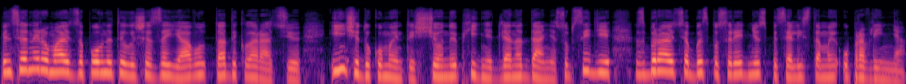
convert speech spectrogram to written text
Пенсіонери мають заповнити лише заяву та декларацію. Інші документи, що необхідні для надання субсидії, збираються безпосередньо спеціалістами управління.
